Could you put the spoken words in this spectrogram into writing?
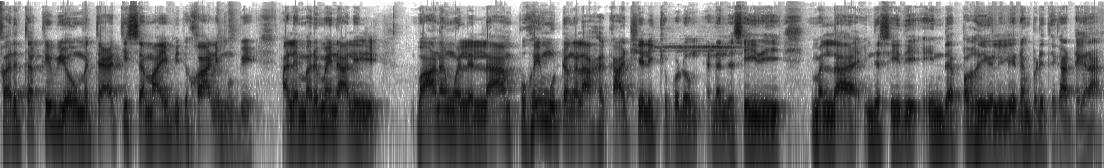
ஃபர்தக்கிப் யோம தேத்தி சமாய் பி துஹானி முபி அல்ல மறுமை நாளில் வானங்கள் எல்லாம் புகை மூட்டங்களாக காட்சியளிக்கப்படும் என இந்த செய்தி மல்லா இந்த செய்தி இந்த பகுதிகளில் இடம் பிடித்து காட்டுகிறான்.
